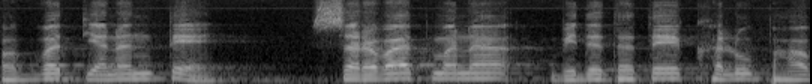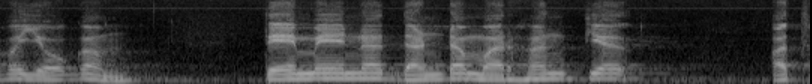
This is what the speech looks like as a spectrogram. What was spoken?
ભગવત્યનંતે સર્વાત્મના વિદધતે ખલુ ભાવયોગમ તે મે ન દંડમર્હંત્ય અથ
